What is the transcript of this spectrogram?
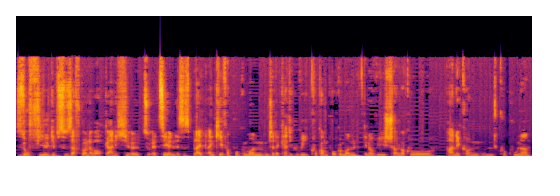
So viel gibt's zu Safcon aber auch gar nicht äh, zu erzählen. Es ist, bleibt ein Käfer-Pokémon unter der Kategorie Kokon-Pokémon, genau wie Charlocko, Panikon und Kokuna.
